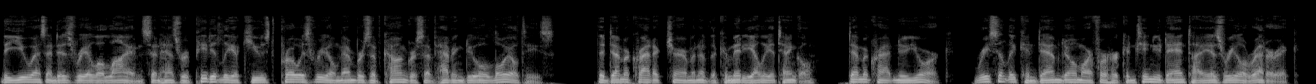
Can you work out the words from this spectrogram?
the U.S. and Israel alliance and has repeatedly accused pro-Israel members of Congress of having dual loyalties. The Democratic chairman of the committee Eliot Engel, Democrat New York, recently condemned Omar for her continued anti-Israel rhetoric.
